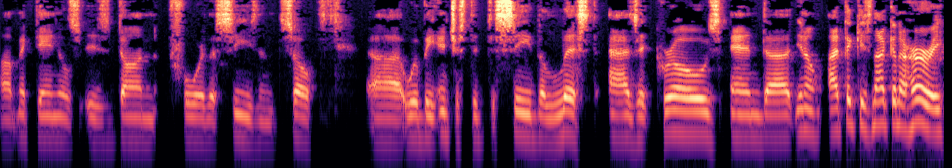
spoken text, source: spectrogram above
uh, McDaniels is done for the season. So uh, we'll be interested to see the list as it grows. And uh, you know, I think he's not going to hurry.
